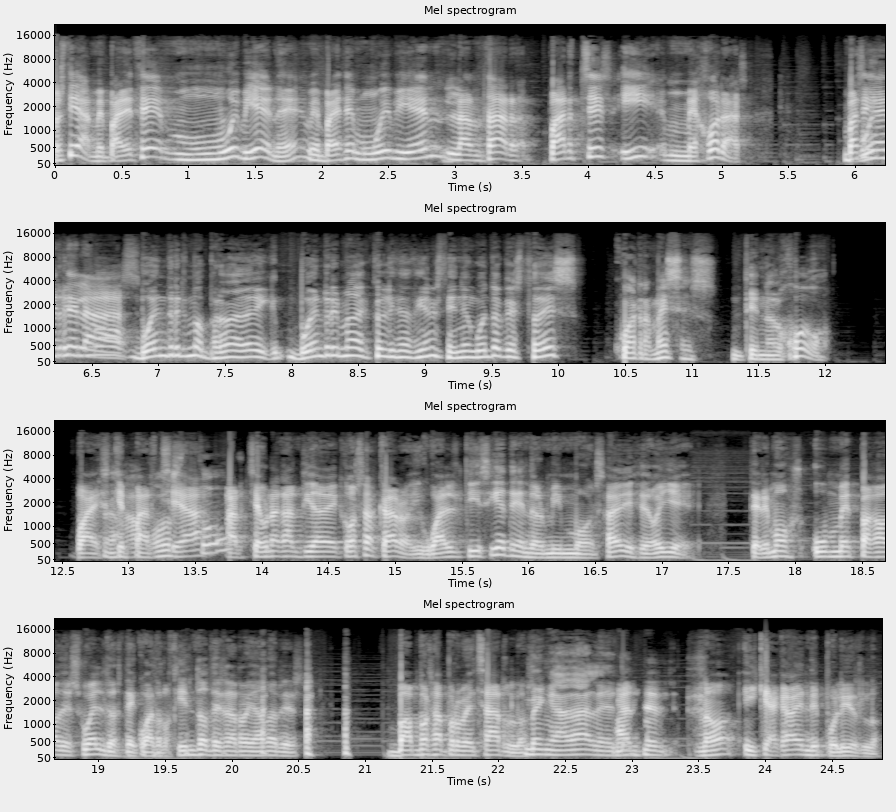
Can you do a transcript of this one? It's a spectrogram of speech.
Hostia, me parece muy bien, ¿eh? Me parece muy bien lanzar parches y mejoras. buen, Básicamente ritmo, las. buen ritmo, perdona, Derek, buen ritmo de actualizaciones teniendo en cuenta que esto es cuatro meses, tiene el juego. Buah, es que parchea una cantidad de cosas, claro, igual ti sigue teniendo el mismo, ¿sabes? Dice, oye, tenemos un mes pagado de sueldos de 400 desarrolladores, vamos a aprovecharlos Venga, dale. ¿no? antes, ¿no? Y que acaben de pulirlo.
